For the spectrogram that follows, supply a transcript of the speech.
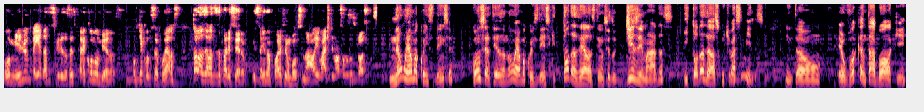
o milho veio dessas civilizações pré-colombianas. O que aconteceu com elas? Todas elas desapareceram. Isso aí não pode ser um bom sinal e eu acho que nós somos os próximos. Não é uma coincidência, com certeza não é uma coincidência que todas elas tenham sido dizimadas e todas elas cultivassem milhos. Então, eu vou cantar a bola aqui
